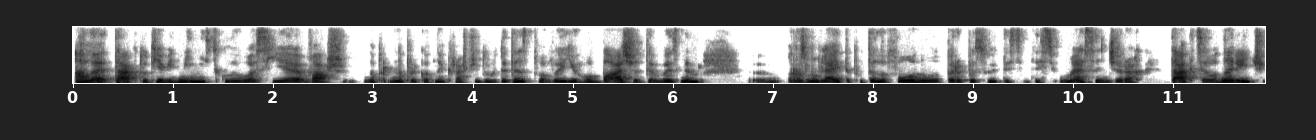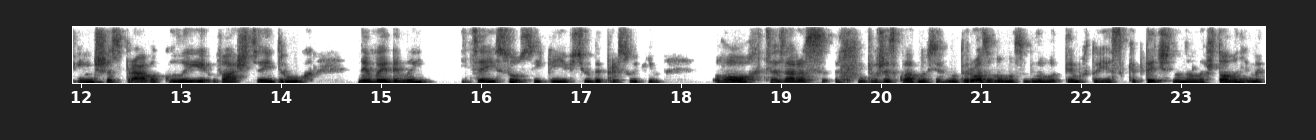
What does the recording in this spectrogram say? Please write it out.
Але так, тут є відмінність, коли у вас є ваш, наприклад, найкращий друг дитинства, ви його бачите, ви з ним ем, розмовляєте по телефону, переписуєтеся десь у месенджерах. Так, це одна річ. Інша справа, коли ваш цей друг невидимий, і це Ісус, який є всюди присутнім. Ох, це зараз дуже складно осягнути розумом, особливо тим, хто є скептично налаштованими.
